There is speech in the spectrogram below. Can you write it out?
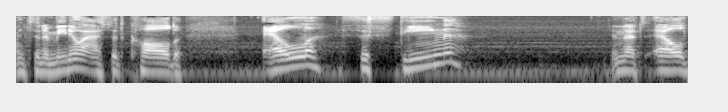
It's an amino acid called L-cysteine and that's L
